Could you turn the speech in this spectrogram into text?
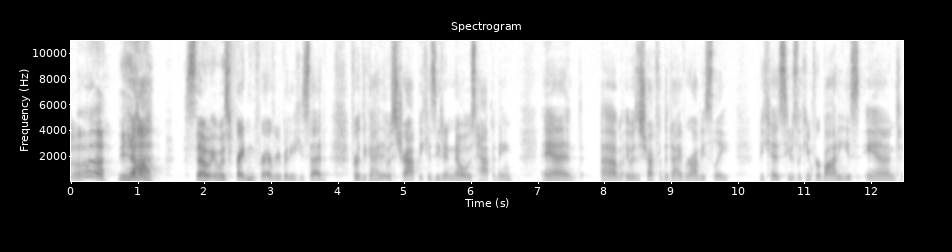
Ugh. Yeah. So it was frightening for everybody, he said, for the guy that was trapped because he didn't know what was happening. And um, it was a shock for the diver, obviously, because he was looking for bodies and,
